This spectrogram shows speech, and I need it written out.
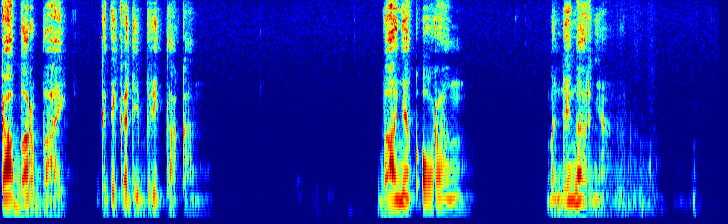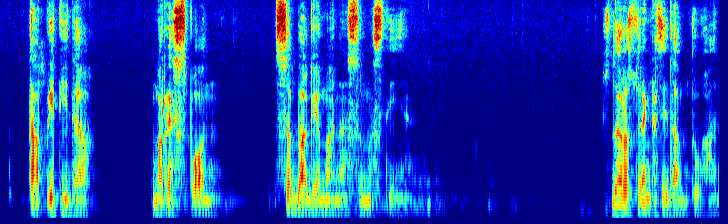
kabar baik ketika diberitakan. Banyak orang mendengarnya, tapi tidak merespon sebagaimana semestinya. Saudara-saudara yang kasih dalam Tuhan.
